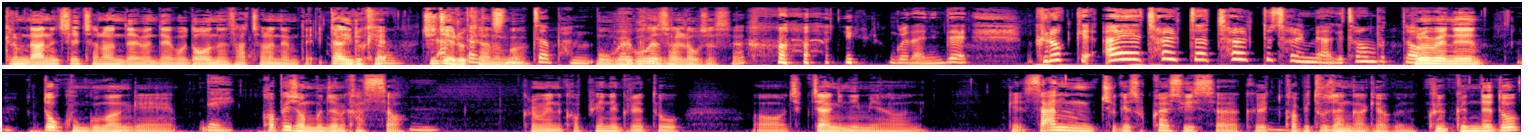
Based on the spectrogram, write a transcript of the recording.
그럼 나는 7,000원 내면 되고 너는 4,000원 내면 돼. 딱 이렇게 그렇죠. 진짜 이렇게 하는 거야? 진짜 반, 뭐 어, 외국에 그- 살다 오셨어요? 이런 건 아닌데 그렇게 아예 철저 철두철미하게 처음부터 그러면은 음. 또 궁금한 게 네. 커피 전문점에 갔어. 음. 그러면 커피는 그래도 어, 직장인이면 싼 축에 속할 수 있어요. 그 음. 커피 두 잔 가격은. 그 근데도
